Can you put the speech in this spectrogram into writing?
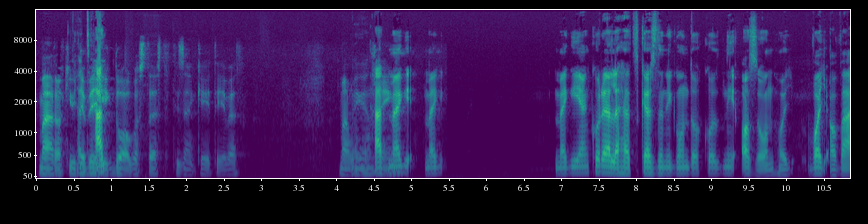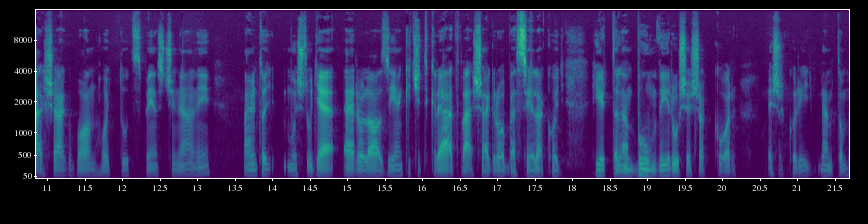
Már aki ugye hát, végig hát... dolgozta ezt a 12 évet. Már Igen. Hát meg, meg meg ilyenkor el lehet kezdeni gondolkodni azon, hogy vagy a válságban, hogy tudsz pénzt csinálni, mármint, hogy most ugye erről az ilyen kicsit kreált válságról beszélek, hogy hirtelen boom vírus, és akkor, és akkor így nem tudom,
